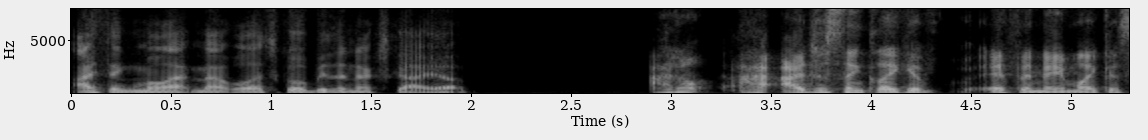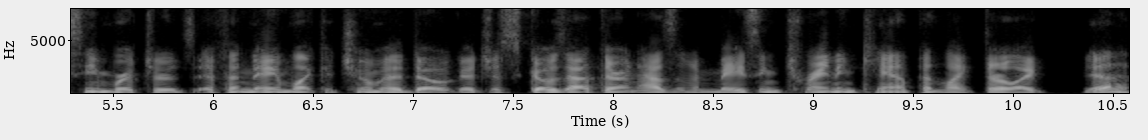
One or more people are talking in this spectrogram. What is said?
I think Matt, Matt Waletzko be the next guy up. I don't. I, I just think like if if a name like Asim Richards, if a name like a Chuma Edoga just goes out there and has an amazing training camp, and like they're like, yeah,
